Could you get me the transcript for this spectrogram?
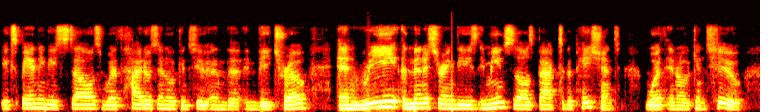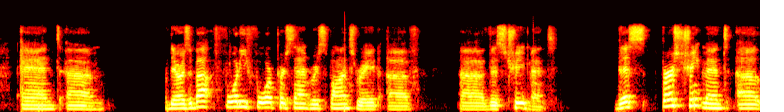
expanding these cells with high-dose interleukin-2 in the in vitro, and re-administering these immune cells back to the patient with interleukin-2. And um, there was about 44% response rate of uh, this treatment. This first treatment uh,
